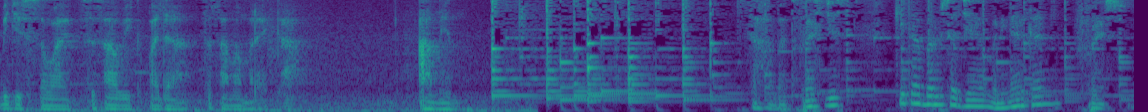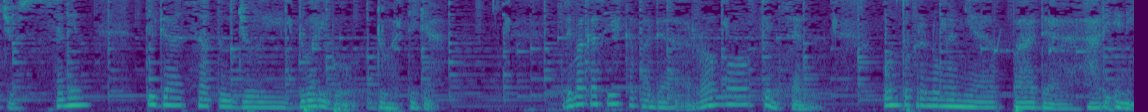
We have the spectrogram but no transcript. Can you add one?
biji sesawi, sesawi kepada sesama mereka. Amin. Sahabat Fresh Juice, kita baru saja mendengarkan Fresh Juice Senin 31 Juli 2023. Terima kasih kepada Romo Vincent untuk renungannya pada hari ini.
